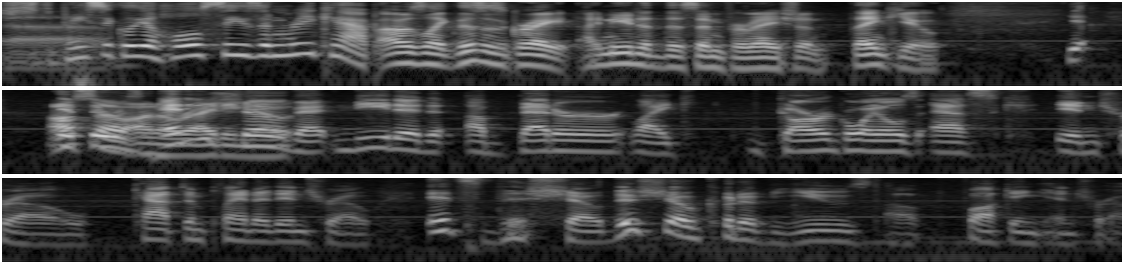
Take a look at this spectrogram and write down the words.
Just uh, basically a whole season recap. I was like, this is great. I needed this information. Thank you. Yeah. if Also, there was on a any writing show note- that needed a better like gargoyles esque intro, Captain Planet intro, it's this show. This show could have used a fucking intro.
